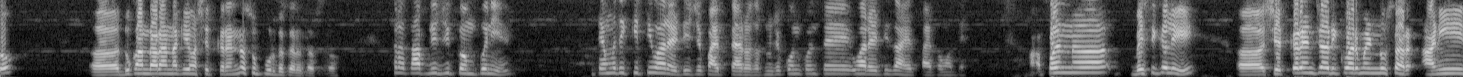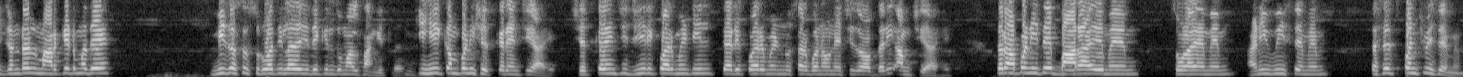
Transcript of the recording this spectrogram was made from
तो दुकानदारांना किंवा शेतकऱ्यांना सुपूर्द करत असतो. सर आता आपली जी कंपनी आहे त्यामध्ये किती व्हरायटीचे पाईप तयार होतात? म्हणजे कोणकोणते व्हरायटीज आहेत पाईपामध्ये आपण बेसिकली शेतकऱ्यांच्या रिक्वायरमेंटनुसार आणि जनरल मार्केटमध्ये मी जसं सुरुवातीला देखील तुम्हाला सांगितलं की ही कंपनी शेतकऱ्यांची आहे. शेतकऱ्यांची जी रिक्वायरमेंट येईल त्या रिक्वायरमेंटनुसार बनवण्याची जबाबदारी आमची आहे. तर आपण इथे बारा एम एम सोळा एम एम आणि वीस एम एम तसेच पंचवीस एम एम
